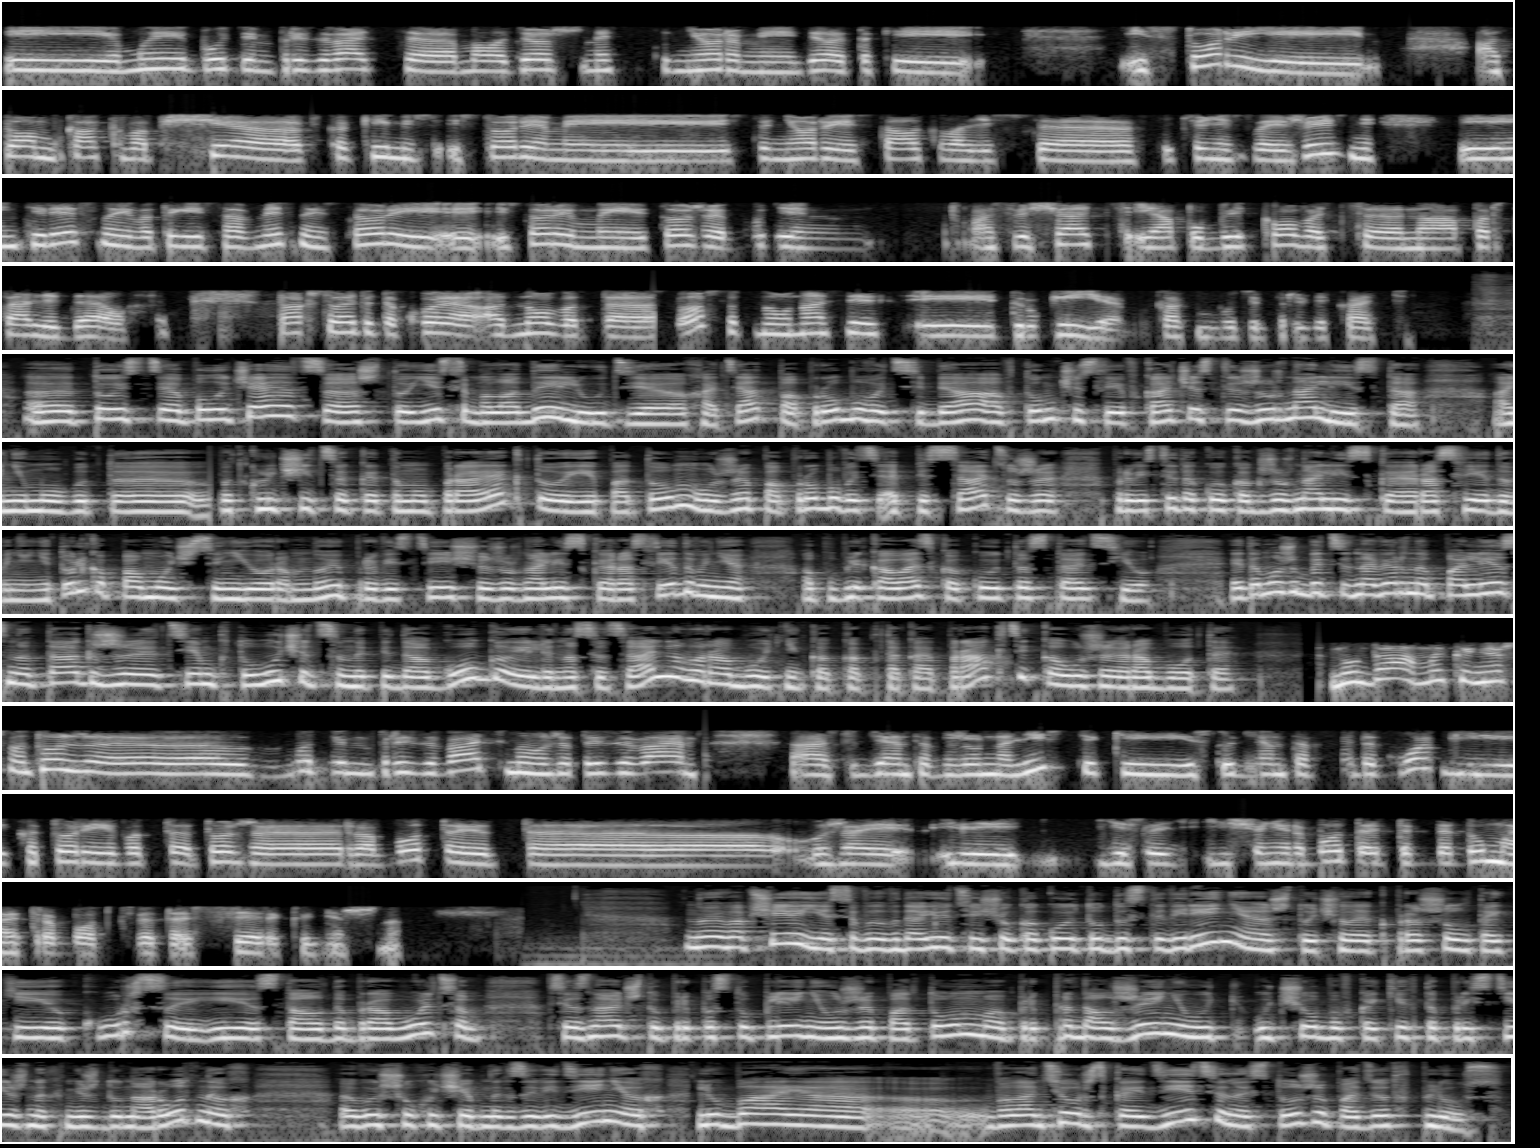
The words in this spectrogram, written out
и мы будем призывать э, молодежь вместе с сеньорами делать такие истории о том, как вообще, какими историями сеньоры сталкивались э, в течение своей жизни. И интересные вот такие совместные истории, э, истории мы тоже будем освещать и опубликовать э, на портале Delphi. Так что это такое одно вот способ, но у нас есть и другие, как мы будем привлекать то есть э, получается, что если молодые люди хотят попробовать себя, в том числе и в качестве журналиста, они могут э, подключиться к этому проекту и потом уже попробовать описать, уже провести такое как журналистское расследование, не только помочь сеньорам, но и провести еще журналистское расследование, опубликовать какую-то статью. Это может быть, наверное, полезно также тем, кто учится на педагога или на социального работника, как такая практика уже работы. Ну да, мы, конечно, тоже э, будем призывать, мы уже призываем э, студентов журналистики и студентов педагогии, которые вот э, тоже работают уже или если еще не работают, тогда думают работать в этой сфере, конечно. Ну и вообще, если вы выдаете еще какое-то удостоверение, что человек прошел такие курсы и стал добровольцем, все знают, что при поступлении уже потом, при продолжении учебы в каких-то престижных международных э, высших учебных заведениях, любая э, волонтерская деятельность тоже пойдет в плюс.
